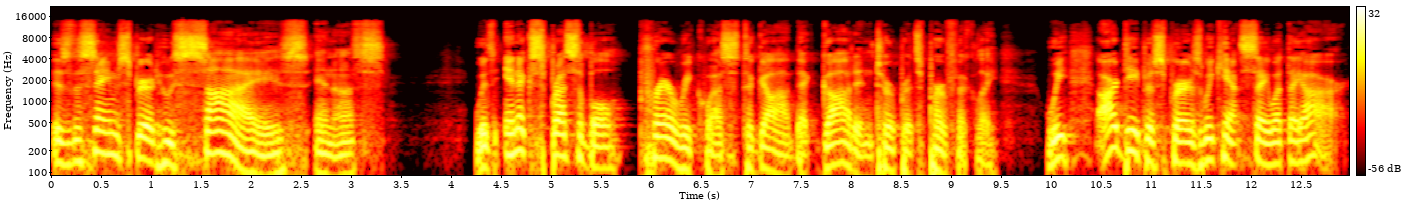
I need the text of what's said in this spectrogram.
is the same spirit who sighs in us with inexpressible prayer requests to God that God interprets perfectly. We, our deepest prayers, we can't say what they are.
